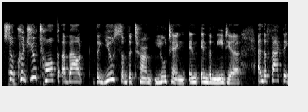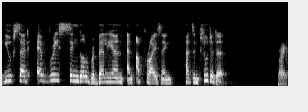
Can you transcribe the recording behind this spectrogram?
So, could you talk about the use of the term looting in, in the media and the fact that you've said every single rebellion and uprising has included it? Right.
